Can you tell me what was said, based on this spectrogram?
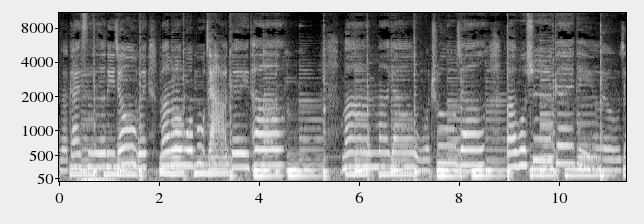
个该死的酒鬼，妈妈我不嫁给他。妈妈要我出嫁，把我许给第六家。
